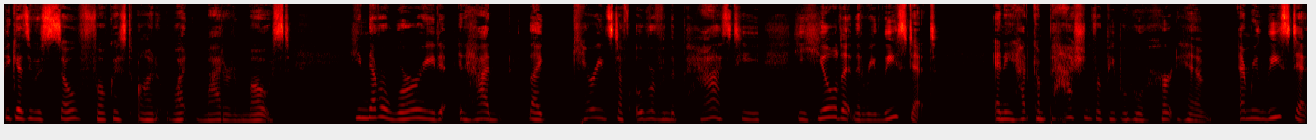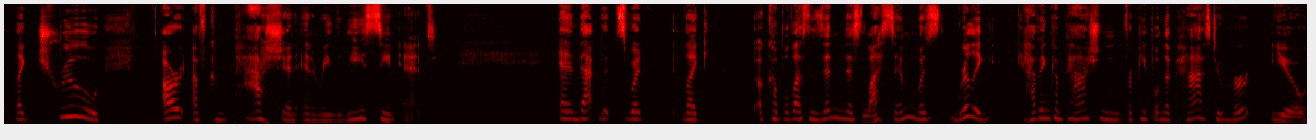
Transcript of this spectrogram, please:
because he was so focused on what mattered most. He never worried and had like carried stuff over from the past. He he healed it and then released it. And he had compassion for people who hurt him and released it. Like true art of compassion and releasing it. And that was what like a couple lessons in this lesson was really having compassion for people in the past who hurt you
